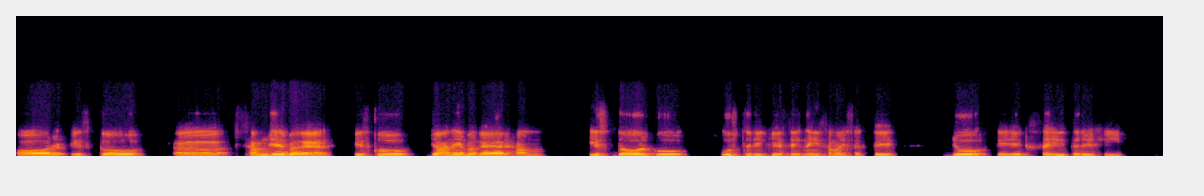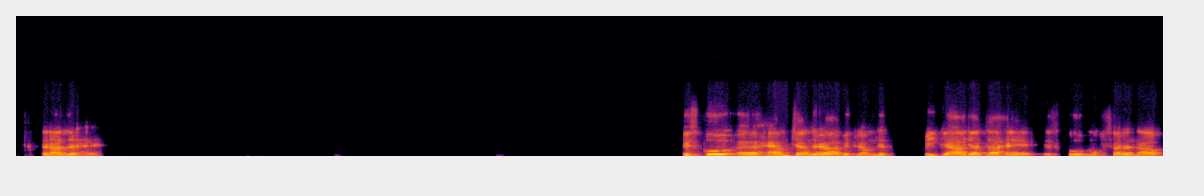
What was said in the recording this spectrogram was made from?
और इसको समझे बगैर, इसको जाने बगैर हम इस दौर को उस तरीके से नहीं समझ सकते, जो कि एक सही तरीकी तनाजर है। इसको हेमचंद्र विक्रम भी कहा जाता है, इसको मुखसरन आप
